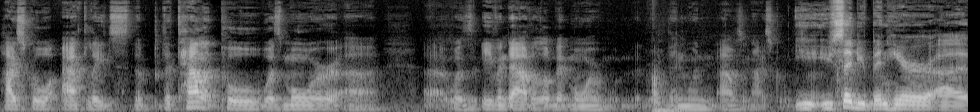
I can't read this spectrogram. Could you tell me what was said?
high school athletes. The the talent pool was more uh, uh, was evened out a little bit more than when I was in high school. You, you said you've been here uh,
